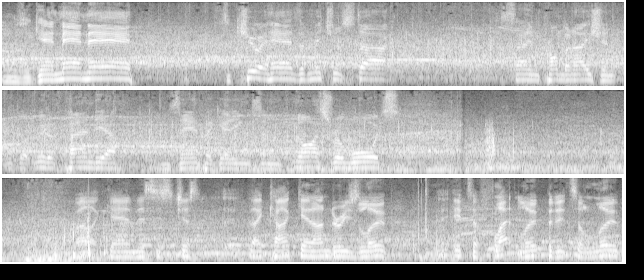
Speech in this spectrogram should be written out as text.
There's again, man there. Secure hands of Mitchell Starc. Same combination. He got rid of Pandya. And Zampa getting some nice rewards. Well, again, this is just, they can't get under his loop. It's a flat loop, but it's a loop,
